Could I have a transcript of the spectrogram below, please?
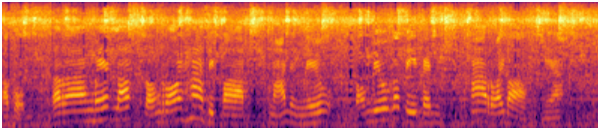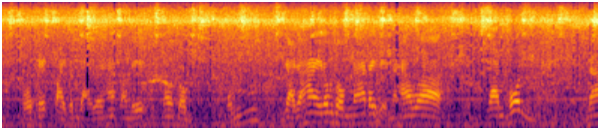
ครับผมตารางเมตรละ 250 บาท หนา 1 นิ้ว 2 นิ้วก็ตีเป็น 500 บาทเนี่ยโอเคใส่กันใหญ่เลยฮะตอนนี้ท่านผู้ชม ผมอยากจะให้ท่านผู้ชมนะได้เห็นนะฮะว่าการพ่นนะ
